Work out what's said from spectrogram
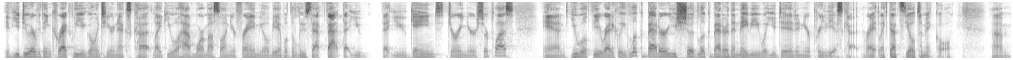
If you do everything correctly, you go into your next cut, like you will have more muscle on your frame. You'll be able to lose that fat that you that you gained during your surplus and you will theoretically look better. You should look better than maybe what you did in your previous cut, right? Like that's the ultimate goal. Um,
